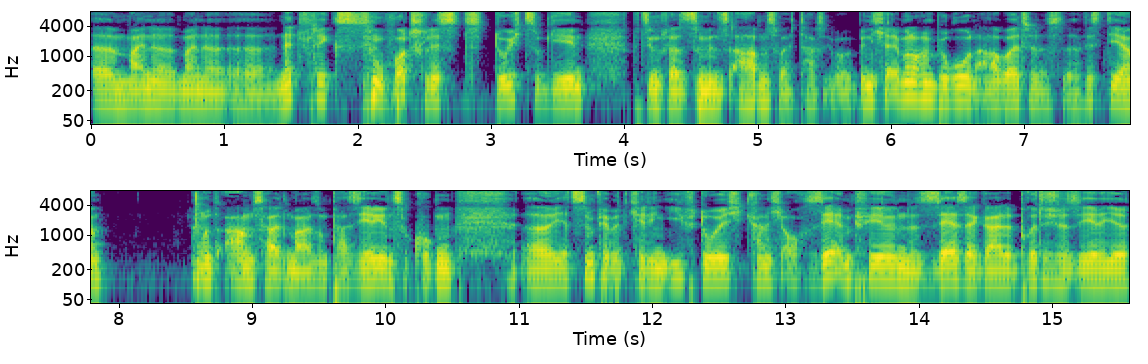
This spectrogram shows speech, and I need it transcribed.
äh, meine meine äh, Netflix Watchlist durchzugehen, beziehungsweise zumindest abends, weil tagsüber bin ich ja immer noch im Büro und arbeite, das äh, wisst ihr und abends halt mal so ein paar Serien zu gucken. Äh, jetzt sind wir mit Killing Eve durch, kann ich auch sehr empfehlen, eine sehr, sehr geile britische Serie.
